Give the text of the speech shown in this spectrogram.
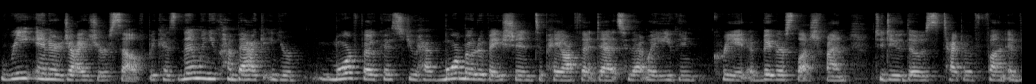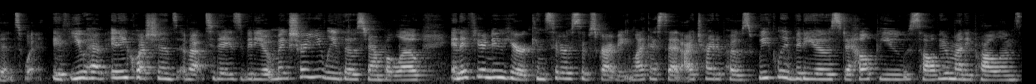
re-energize yourself because then when you come back and you're more focused you have more motivation to pay off that debt so that way you can create a bigger slush fund to do those type of fun events with. If you have any questions about today's video, make sure you leave those down below. And if you're new here, consider subscribing. Like I said, I try to post weekly videos to help you solve your money problems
